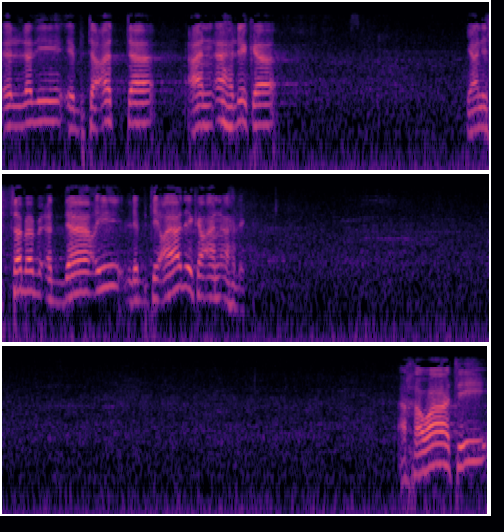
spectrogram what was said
الذي ابتعدت عن أهلك. يعني السبب الداعي لابتعادك عن أهلك. أخواتي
